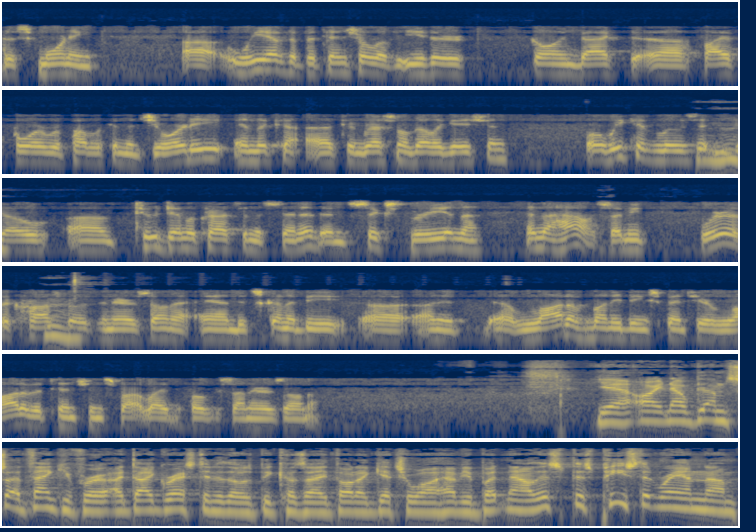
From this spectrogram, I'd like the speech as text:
this morning. Uh, we have the potential of either going back to uh, five four Republican majority in the co- congressional delegation, or we could lose it mm-hmm. and go two Democrats in the Senate and six three in the in the House. I mean, we're at a crossroads mm. in Arizona, and it's going to be uh, a, a, lot of money being spent here, a lot of attention, spotlight, and focus on Arizona. Yeah. All right. Now, I'm so, thank you for. I digressed into those because I thought I'd get you while I have you. But now this this piece that ran um,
